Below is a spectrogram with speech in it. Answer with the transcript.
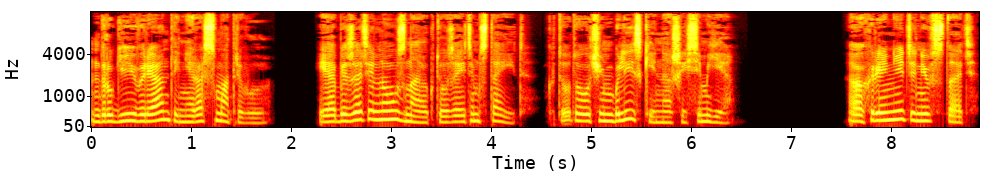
Другие варианты не рассматриваю. И обязательно узнаю, кто за этим стоит. Кто-то очень близкий нашей семье. Охренеть и не встать.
